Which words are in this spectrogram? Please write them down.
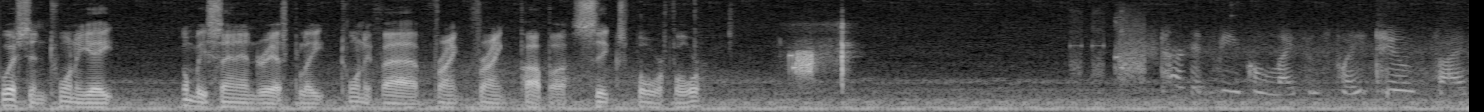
Requesting 28. Gonna be San Andreas plate 25 Frank Frank Papa 644. Target vehicle license plate 25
